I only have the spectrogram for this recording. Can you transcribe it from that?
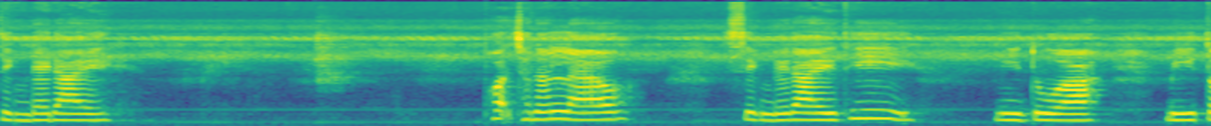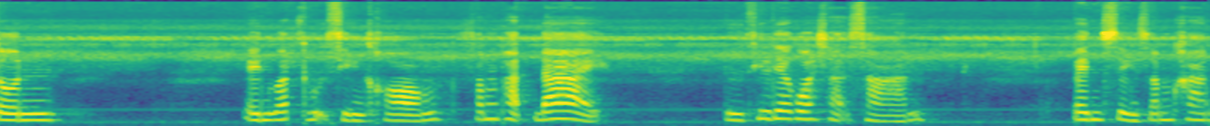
สิ่งใด ๆ เพราะฉะนั้นแล้ว สิ่งใดๆที่มีตัวมีตน เป็นวัตถุสิ่งของสัมผัสได้ หรือที่เรียกว่าสสาร เป็นสิ่งสำคัญ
